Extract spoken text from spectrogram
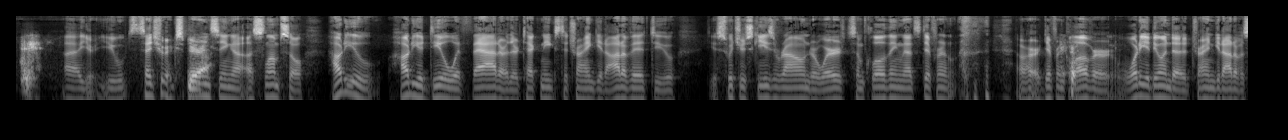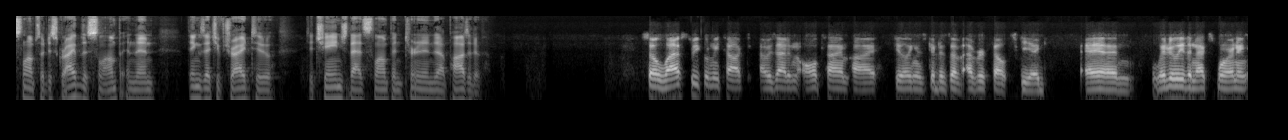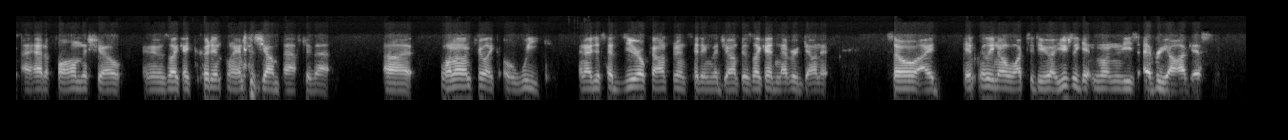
uh, you, you, said you're experiencing yeah. a, a, slump. So how do you how do you deal with that? Are there techniques to try and get out of it? Do you do you switch your skis around or wear some clothing that's different or a different glove or what are you doing to try and get out of a slump? So describe the slump and then things that you've tried to to change that slump and turn it into a positive. So last week when we talked, I was at an all-time high, feeling as good as I've ever felt skiing. And literally the next morning, I had a fall on the show, and it was like I couldn't land a jump after that. Uh, went on for like a week, and I just had zero confidence hitting the jump. It was like I'd never done it. So I didn't really know what to do. I usually get in one of these every August.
